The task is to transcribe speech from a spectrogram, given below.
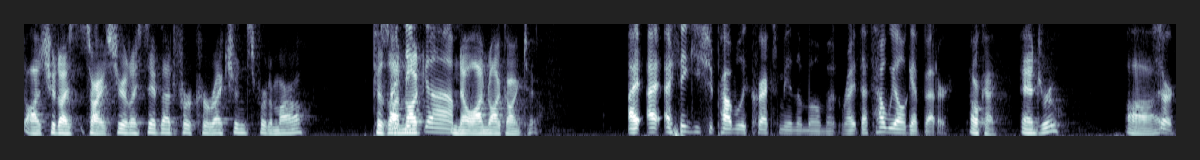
Uh, should I? Sorry, should I save that for corrections for tomorrow? Because I'm think, not. um, no, I'm not going to. I, I, I think you should probably correct me in the moment, right? That's how we all get better. Okay, Andrew. Uh, Sir.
